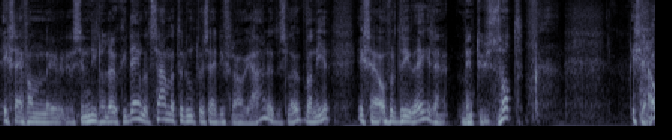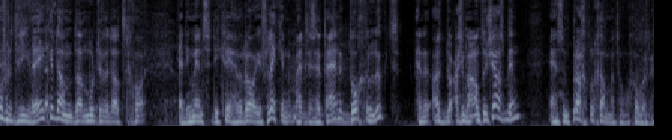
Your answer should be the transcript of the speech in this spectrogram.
Ik zei van, eh, het is niet een leuk idee om dat samen te doen. Toen zei die vrouw, ja, dat is leuk. Wanneer? Ik zei, over drie weken. Zei, bent u zot? Ik zei, over drie weken, dan, dan moeten we dat gewoon... Ja, die mensen die kregen rode vlekken. Maar het is uiteindelijk toch gelukt. En als, als je maar enthousiast bent. En het is een prachtprogramma te- geworden.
